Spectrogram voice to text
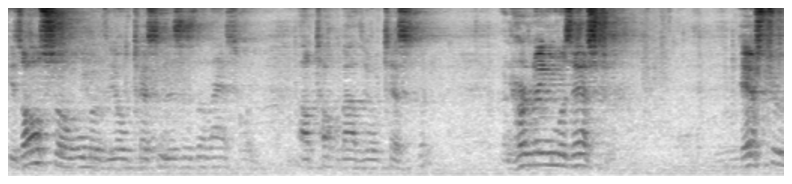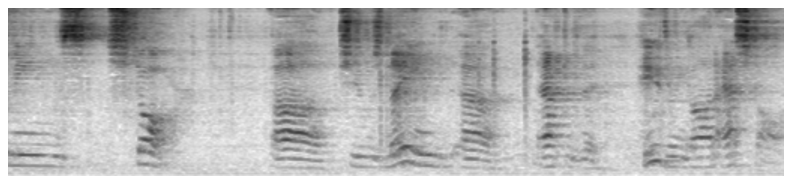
is also a woman of the Old Testament. This is the last one I'll talk about the Old Testament. And her name was Esther. Esther means star. Uh, she was named uh, after the heathen god Astar,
